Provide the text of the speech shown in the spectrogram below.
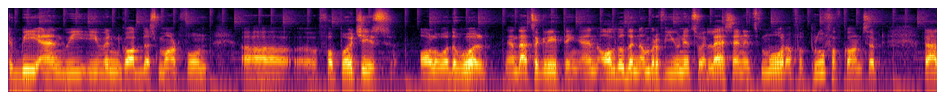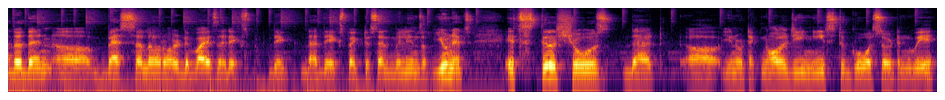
to be and we even got the smartphone uh, for purchase all over the world and that's a great thing. And although the number of units were less and it's more of a proof of concept rather than a bestseller or a device that they, that they expect to sell millions of units it still shows that uh, you know technology needs to go a certain way.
